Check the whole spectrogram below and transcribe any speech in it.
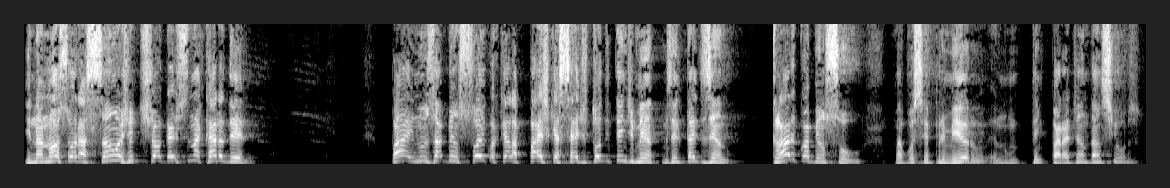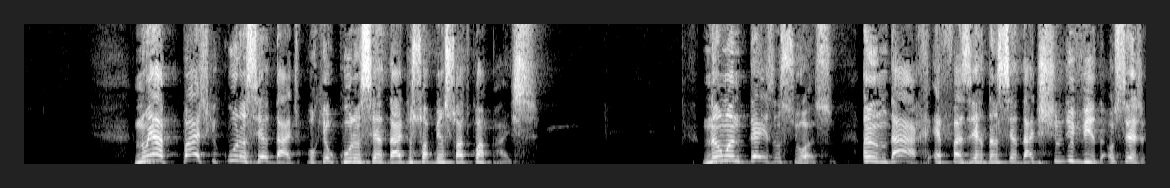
E na nossa oração a gente joga isso na cara dele. Pai, nos abençoe com aquela paz que excede todo entendimento. Mas ele está dizendo, claro que eu abençoo, mas você primeiro não tem que parar de andar ansioso. Não é a paz que cura a ansiedade, porque eu curo a ansiedade, eu sou abençoado com a paz. Não andeis ansioso. Andar é fazer da ansiedade estilo de vida. Ou seja,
